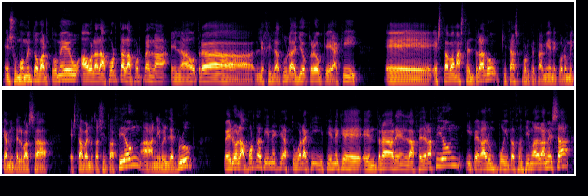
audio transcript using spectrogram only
en su momento Bartomeu, ahora la porta, la porta en la, en la otra legislatura, yo creo que aquí eh, estaba más centrado, quizás porque también económicamente el Barça estaba en otra situación a nivel de club, pero la Laporta tiene que actuar aquí, tiene que entrar en la federación y pegar un puñetazo encima de la mesa,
